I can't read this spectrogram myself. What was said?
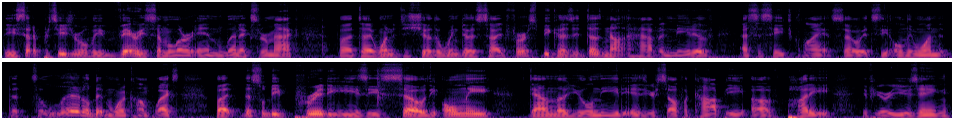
The setup procedure will be very similar similar in Linux or Mac, but I wanted to show the Windows side first because it does not have a native SSH client, so it's the only one that, that's a little bit more complex, but this will be pretty easy. So the only download you'll need is yourself a copy of PuTTY. If you're using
